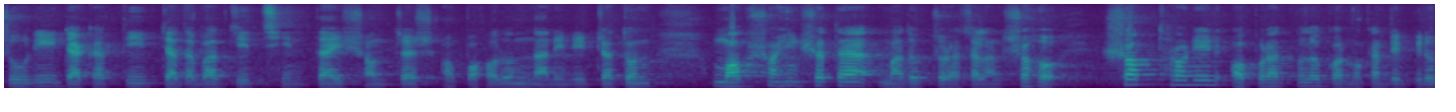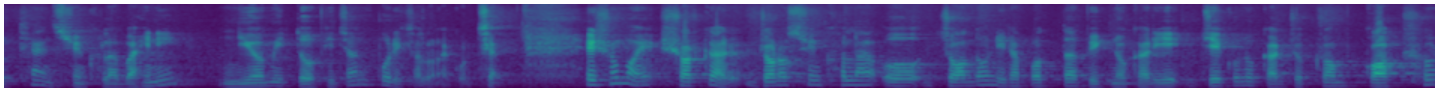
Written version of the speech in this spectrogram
চুরি, ডাকাতি, চাঁদাবাজি, ছিনতাই, সন্ত্রাস, অপহরণ, নারী নির্যাতন, মব সহিংসতা, মাদক চোরাচালান সহ সব ধরনের অপরাধমূলক কর্মকাণ্ডের বিরুদ্ধে আইন শৃঙ্খলা বাহিনী নিয়মিত অভিযান পরিচালনা করছে। এ সময় সরকার, জনশৃঙ্খলা ও জননিরাপত্তা বিঘ্নকারী যে কোনো কার্যক্রম কঠোর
